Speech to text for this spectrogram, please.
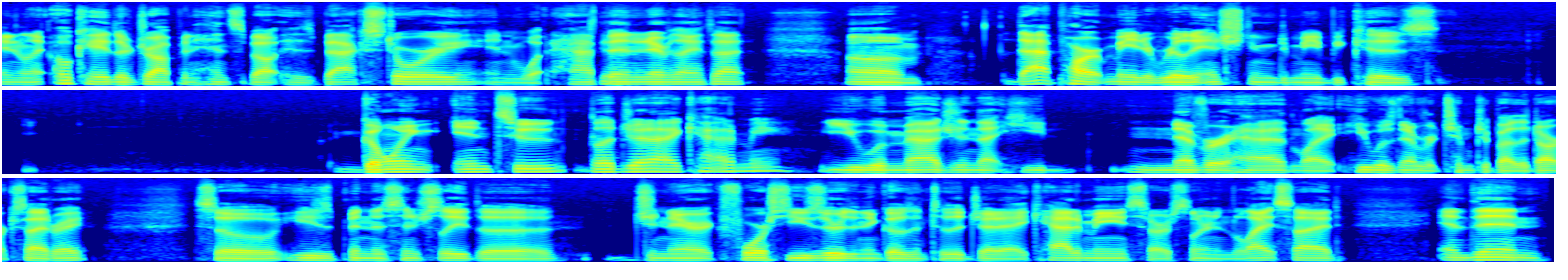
and you're like, okay, they're dropping hints about his backstory and what happened Yeah. and everything like that. Um, that part made it really interesting to me because going into the Jedi Academy, you imagine that he never had like he was never tempted by the dark side, right? So he's been essentially the generic Force user. Then he goes into the Jedi Academy, starts learning the light side, and then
